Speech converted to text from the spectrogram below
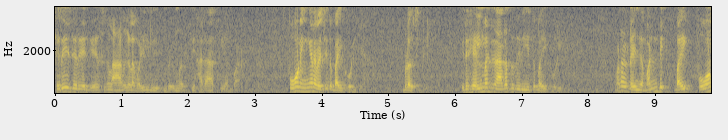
ചെറിയ ചെറിയ കേസുകൾ ആളുകളെ വഴിയിൽ നിർത്തി ഹരാസ് ചെയ്യാൻ പാടില്ല. ഫോൺ ഇങ്ങനെ വെച്ചിട്ട് ബൈക്ക് ഓടിക്കുക. ഇവിടെ വെച്ചിട്ട്. പിന്നെ ഹെൽമെറ്റിനകത്ത് തിരിയിട്ട് ബൈക്ക് ഓടിക്കുക. വളരെ ഡേഞ്ചർ. വണ്ടി ബൈക്ക് ഫോൺ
